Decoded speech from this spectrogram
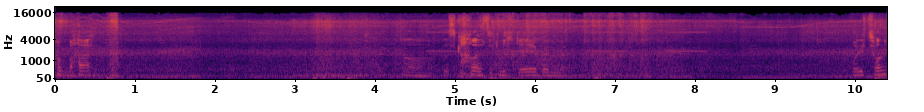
Oh Mann. Oh, das kann man sich nicht geben. Position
